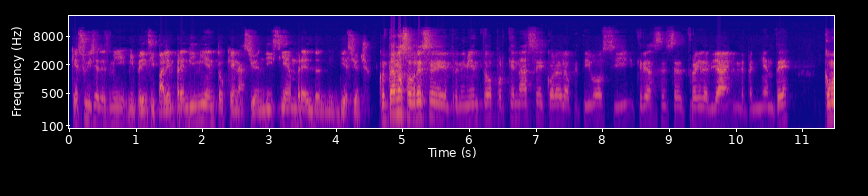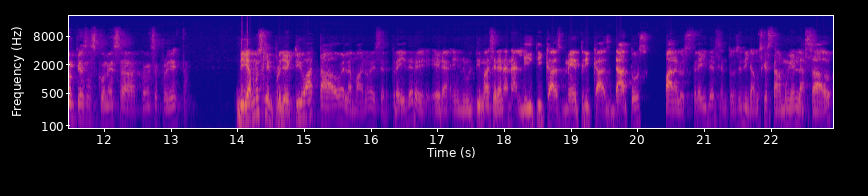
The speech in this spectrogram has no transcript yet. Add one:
que Suicet es mi, mi, principal emprendimiento que nació en diciembre del 2018. Contanos sobre ese emprendimiento, por qué nace, cuál es el objetivo, si querías ser trader ya independiente, ¿cómo empiezas con, esa, con ese proyecto? Digamos que el proyecto iba atado de la mano de ser trader, eh, era, en últimas eran analíticas, métricas, datos para los traders, entonces digamos que estaba muy enlazado.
